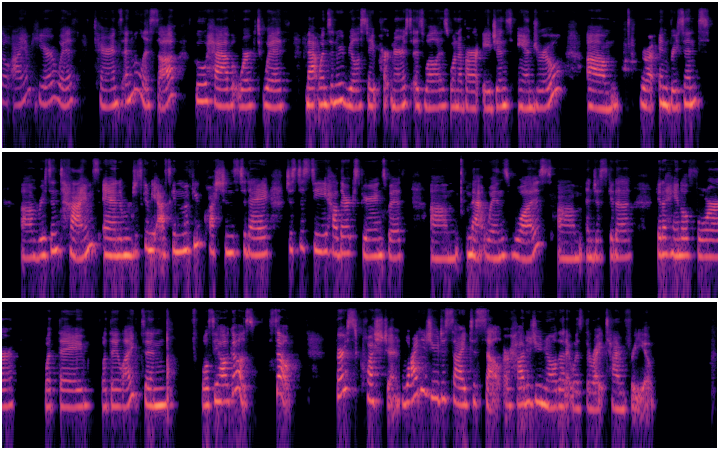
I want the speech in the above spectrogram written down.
So I am here with Terrance and Melissa, who have worked with Matt Winzenried Real Estate Partners, as well as one of our agents, Andrew, um, in recent um, recent times. And I'm just going to be asking them a few questions today, just to see how their experience with um, Matt Wins was, um, and just get a get a handle for what they what they liked, and we'll see how it goes. So First question Why did you decide to sell, or how did you know that it was the right time for you?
